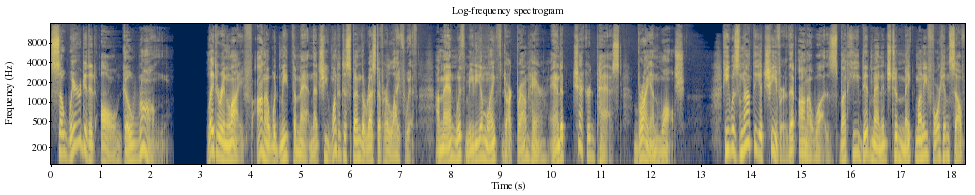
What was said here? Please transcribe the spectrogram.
So, where did it all go wrong? Later in life, Ana would meet the man that she wanted to spend the rest of her life with a man with medium length dark brown hair and a checkered past, Brian Walshe. He was not the achiever that Ana was, but he did manage to make money for himself,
